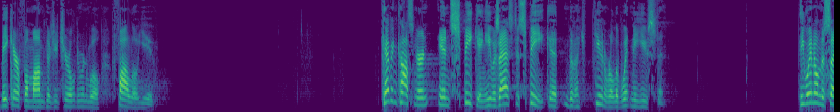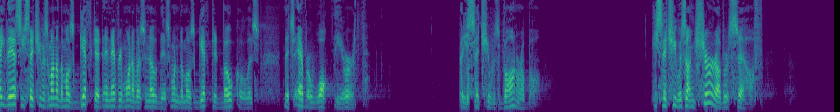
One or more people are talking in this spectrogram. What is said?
Be careful, mom, because your children will follow you. Kevin Costner, in speaking, he was asked to speak at the funeral of Whitney Houston. He went on to say this. He said she was one of the most gifted, and every one of us know this, one of the most gifted vocalists that's ever walked the earth. But he said she was vulnerable. He said she was unsure of herself.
